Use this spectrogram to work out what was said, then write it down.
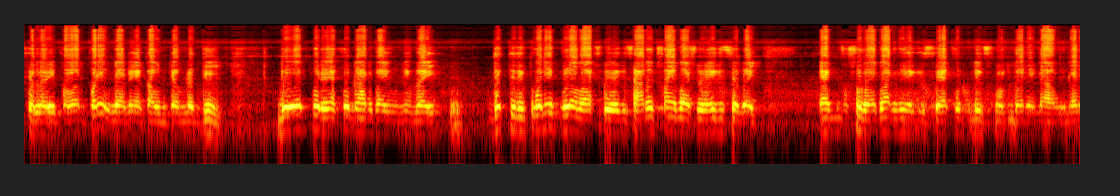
স্যালারি পাওয়ার পরে ওনার অ্যাকাউন্টে আমরা দিই। দেওয়ার পরে এখন আর ভাই উনি ভাই, দেখতে দেখতে অনেকগুলো মাস হয়ে গেছে, আরও ছয় মাস হয়ে গেছে ভাই। এক বছর ওভার হয়ে গেছে, এখন উনি ফোন ধরে না ওনার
